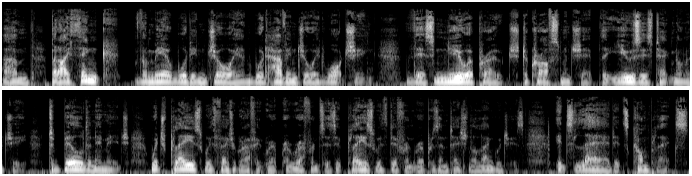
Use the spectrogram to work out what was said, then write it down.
Um, but I think Vermeer would enjoy and would have enjoyed watching this new approach to craftsmanship that uses technology to build an image which plays with photographic references, it plays with different representational languages. It's layered, it's complex,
